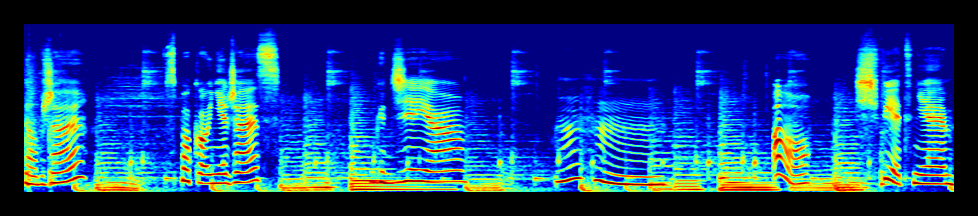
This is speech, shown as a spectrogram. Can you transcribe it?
Dobrze. Spokojnie, Jess. Gdzie ja... Mhm. O, świetnie.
